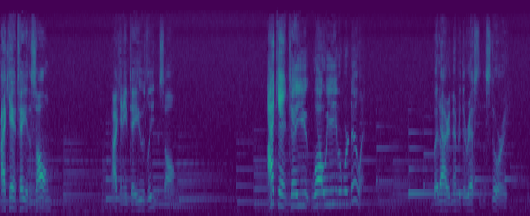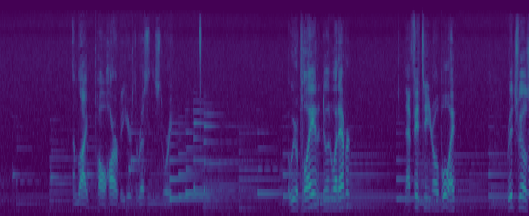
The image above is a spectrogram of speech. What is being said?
I can't tell you the song. I can't even tell you who was leading the song. I can't tell you what we even were doing. But I remember the rest of the story. I'm like Paul Harvey. Here's the rest of the story. We were playing and doing whatever. That 15 year old boy, Ridgeville's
